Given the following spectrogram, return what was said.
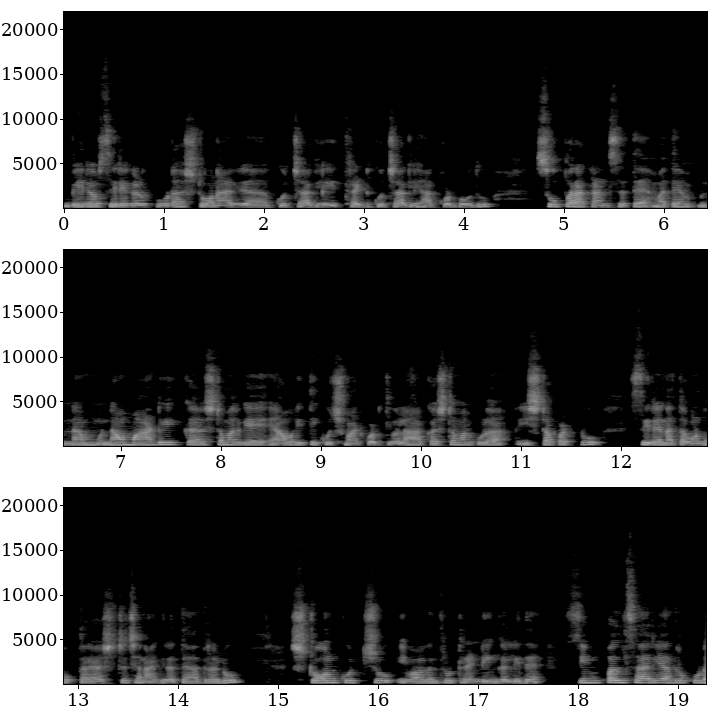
ಬೇರೆಯವ್ರ ಸೀರೆಗಳು ಕೂಡ ಸ್ಟೋನ್ ಆರಿ ಕುಚ್ಚಾಗಲಿ ಥ್ರೆಡ್ ಕುಚ್ಚಾಗಲಿ ಹಾಕ್ಕೊಡ್ಬೋದು. ಸೂಪರಾಗಿ ಕಾಣಿಸುತ್ತೆ. ಮತ್ತು ನಮ್ಮ ನಾವು ಮಾಡಿ ಕಸ್ಟಮರ್ಗೆ ಯಾವ ರೀತಿ ಕುಚ್ ಮಾಡಿಕೊಡ್ತೀವಲ್ಲ, ಆ ಕಸ್ಟಮರ್ ಕೂಡ ಇಷ್ಟಪಟ್ಟು ಸೀರೆನ ತಗೊಂಡು ಹೋಗ್ತಾರೆ. ಅಷ್ಟು ಚೆನ್ನಾಗಿರುತ್ತೆ. ಅದರಲ್ಲೂ ಸ್ಟೋನ್ ಕುಚ್ಚು ಇವಾಗಂತೂ ಟ್ರೆಂಡಿಂಗಲ್ಲಿದೆ ಸಿಂಪಲ್ ಸ್ಯಾರಿ ಆದರೂ ಕೂಡ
